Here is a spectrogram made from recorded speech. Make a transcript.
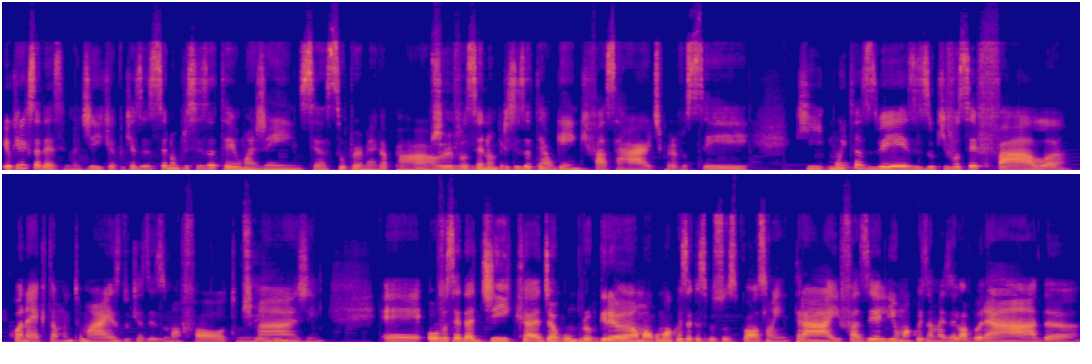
Eu queria que você desse uma dica, porque às vezes você não precisa ter uma agência super mega power, Sim. você não precisa ter alguém que faça arte pra você, que muitas vezes o que você fala conecta muito mais do que às vezes uma foto, uma Sim. imagem. É, ou você dá dica de algum programa, alguma coisa que as pessoas possam entrar e fazer ali uma coisa mais elaborada.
